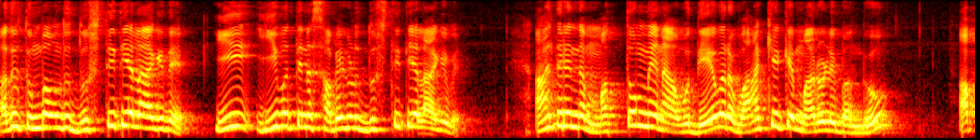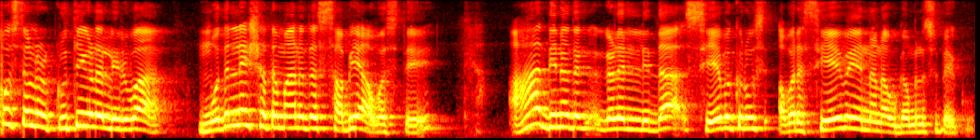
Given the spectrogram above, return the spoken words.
ಅದು ತುಂಬ ಒಂದು ದುಸ್ಥಿತಿಯಲ್ಲಾಗಿದೆ. ಈ ಇವತ್ತಿನ ಸಭೆಗಳು ದುಸ್ಥಿತಿಯಲ್ಲಾಗಿವೆ. ಆದ್ದರಿಂದ ಮತ್ತೊಮ್ಮೆ ನಾವು ದೇವರ ವಾಕ್ಯಕ್ಕೆ ಮರಳಿ ಬಂದು ಅಪಸ್ತಲರ ಕೃತಿಗಳಲ್ಲಿರುವ ಮೊದಲನೇ ಶತಮಾನದ ಸಭೆಯ ಅವಸ್ಥೆ, ಆ ದಿನದಗಳಲ್ಲಿದ್ದ ಸೇವಕರು ಅವರ ಸೇವೆಯನ್ನು ನಾವು ಗಮನಿಸಬೇಕು.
